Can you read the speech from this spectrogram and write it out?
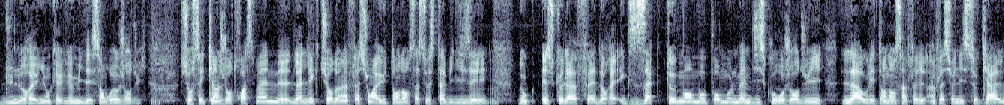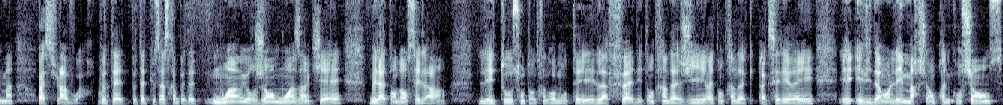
d'une réunion qui a eu lieu mi-décembre et aujourd'hui. Sur ces 15 jours, 3 semaines, la lecture de l'inflation a eu tendance à se stabiliser. Donc, est-ce que la Fed aurait exactement mot pour mot le même discours aujourd'hui, là où les tendances inflationnistes se calment Pas sûr. À voir. Peut-être, peut-être que ça serait peut-être moins urgent, moins inquiet, mais la tendance est là. Les taux sont en train de remonter, la Fed est en train d'agir, est en train d'accélérer, et évidemment, les marchés en prennent conscience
